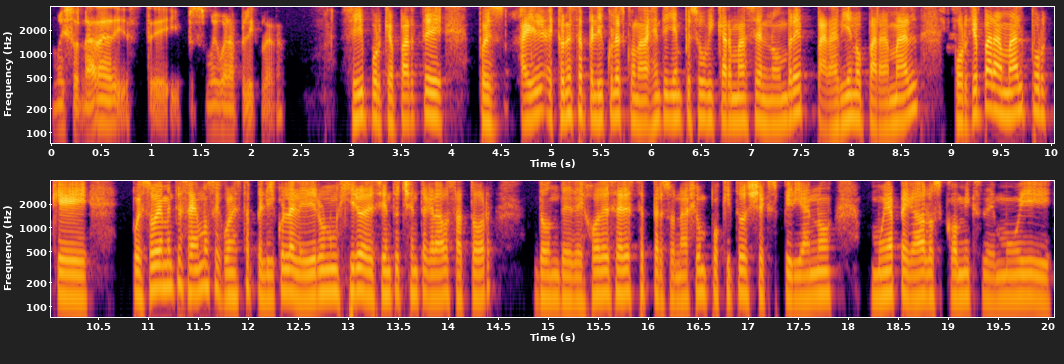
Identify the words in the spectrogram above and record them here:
muy sonada y, este, y pues muy buena película, ¿no? Sí, porque aparte, pues con esta película es cuando la gente ya empezó a ubicar más el nombre, para bien o para mal. ¿Por qué para mal? Porque pues obviamente sabemos que con esta película le dieron un giro de 180 grados a Thor, donde dejó de ser este personaje un poquito shakespeariano, muy apegado a los cómics de muy,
